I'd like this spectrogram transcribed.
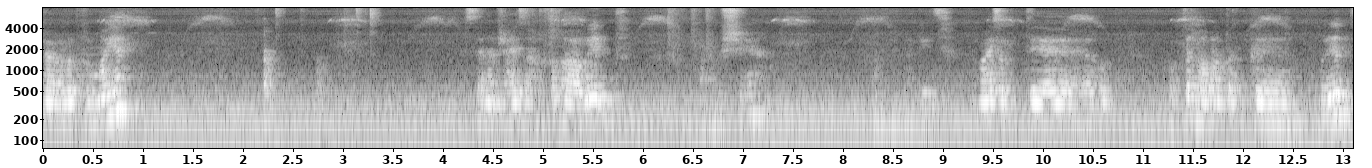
كده في المية أحط لها بيض. على وشها كده وعايزة ت- أحط لها برضك بيض.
